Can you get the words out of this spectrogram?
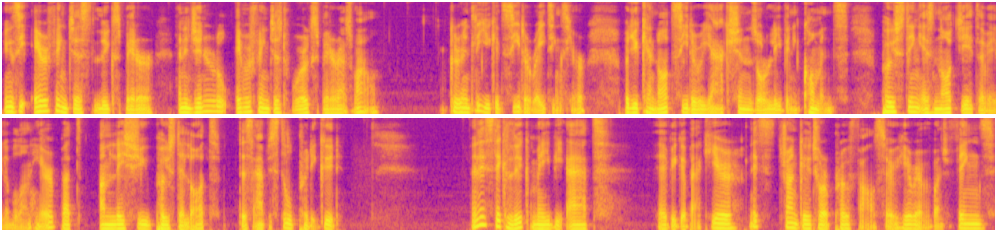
You can see everything just looks better. And in general, everything just works better as well. Currently, you can see the ratings here, but you cannot see the reactions or leave any comments. Posting is not yet available on here, but unless you post a lot, this app is still pretty good. And let's take a look maybe at, if we go back here, let's try and go to our profile. So here we have a bunch of things,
